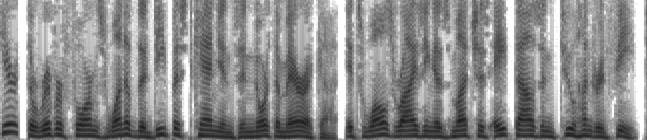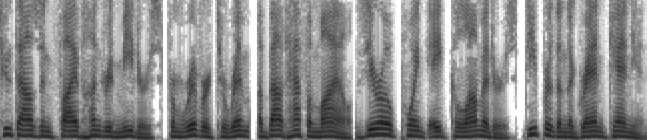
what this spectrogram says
Here, the river forms one of the deepest canyons in North America, its walls rising as much as 8,200 feet 2,500 meters from river to rim, about half a mile 0.8 kilometers deeper than the Grand Canyon.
